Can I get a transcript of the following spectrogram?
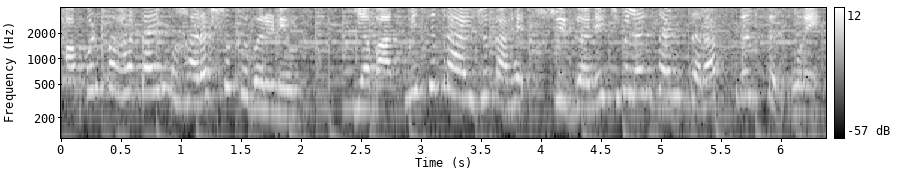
आपण पाहताय महाराष्ट्र खबर न्यूज. या बातमीचे प्रायोजक आहेत श्री गणेश ज्वेलर्स अँड सराफ हडपसर पुणे.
